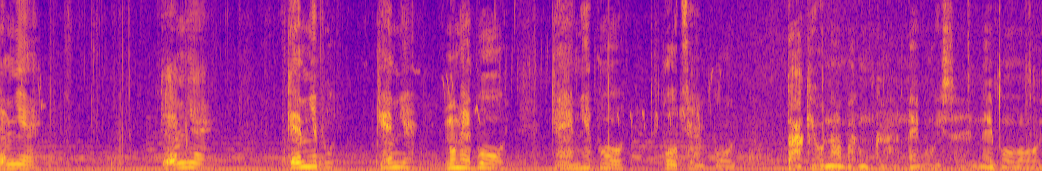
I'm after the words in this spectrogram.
Ke mně. Ke mně. Ke mně pojď. Ke mně. No neboj. Ke mně pojď. Pojď sem, pojď. Tak je hodná barunka. Neboj se, neboj.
